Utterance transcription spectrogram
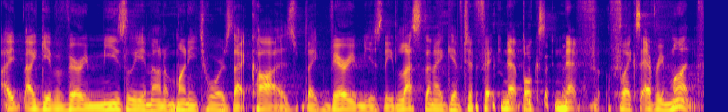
I, I gave a very measly amount of money towards that cause, like very measly, less than I give to Netflix every month.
